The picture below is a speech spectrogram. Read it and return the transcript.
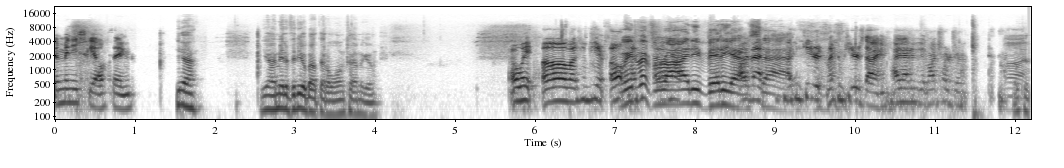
The mini scale thing. Yeah, yeah. I made a video about that a long time ago. Oh wait. Oh my computer. Oh. we have a oh, no. variety video Oh, my, my computer. My computer's dying. I gotta get my charger. Uh,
